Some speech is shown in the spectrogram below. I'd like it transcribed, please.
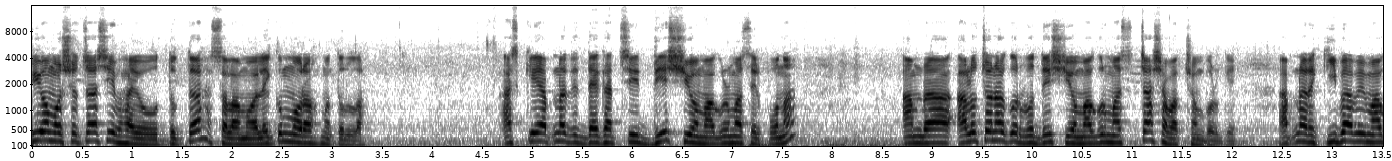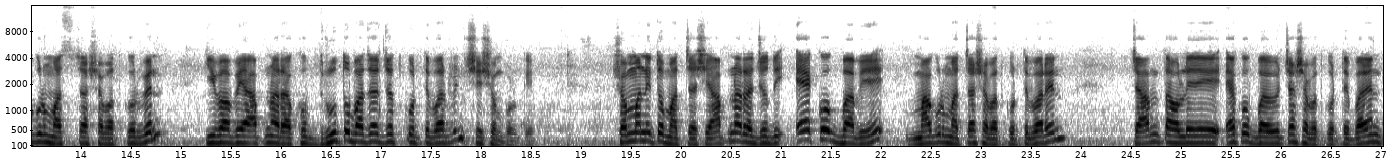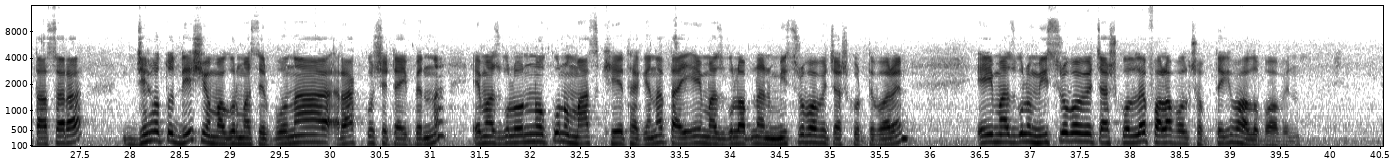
প্রিয় মৎস্য চাষি ভাই ও উদ্যোক্তা, আসসালামু আলাইকুম রহমতুল্লাহ। আজকে আপনাদের দেখাচ্ছি দেশীয় মাগুর মাছের পোনা। আমরা আলোচনা করব দেশীয় মাগুর মাছ চাষাবাদ সম্পর্কে। আপনারা কীভাবে মাগুর মাছ চাষাবাদ করবেন, কীভাবে আপনারা খুব দ্রুত বাজারজাত করতে পারবেন সে সম্পর্কে। সম্মানিত মাছ চাষি, আপনারা যদি এককভাবে মাগুর মাছ চাষাবাদ করতে পারেন, চান তাহলে এককভাবে চাষাবাদ করতে পারেন। তাছাড়া যেহেতু দেশীয় মাগুর মাছের পোনা রাক্ষসে টাইপের না এই মাছগুলো অন্য কোনো মাছ খেয়ে থাকে না, তাই এই মাছগুলো আপনার মিশ্রভাবে চাষ করতে পারেন। এই মাছগুলো মিশ্রভাবে চাষ করলে ফলাফল সব থেকে ভালো পাবেন।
